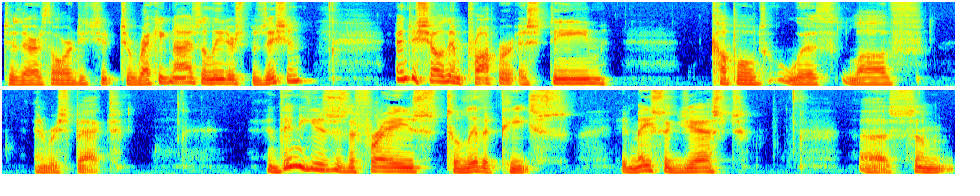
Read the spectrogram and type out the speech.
to their authority to, to recognize the leader's position and to show them proper esteem coupled with love and respect. And then he uses the phrase to live at peace. It may suggest uh, some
